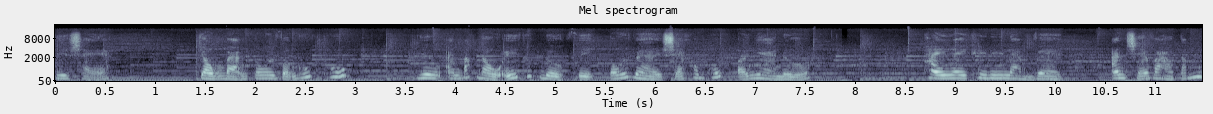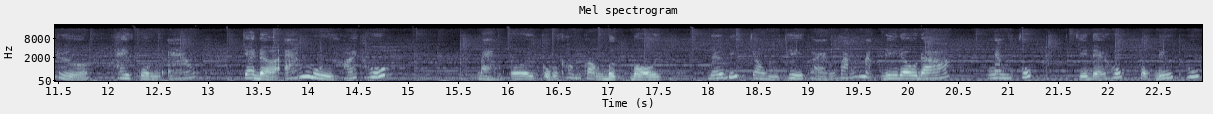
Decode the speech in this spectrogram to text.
chia sẻ, chồng bạn tôi vẫn hút thuốc, nhưng anh bắt đầu ý thức được việc tối về sẽ không hút ở nhà nữa. Hay ngay khi đi làm về, anh sẽ vào tắm rửa, thay quần áo cho đỡ ám mùi khói thuốc. Bạn tôi cũng không còn bực bội, nếu biết chồng thi thoảng vắng mặt đi đâu đó 5 phút chỉ để hút một điếu thuốc.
